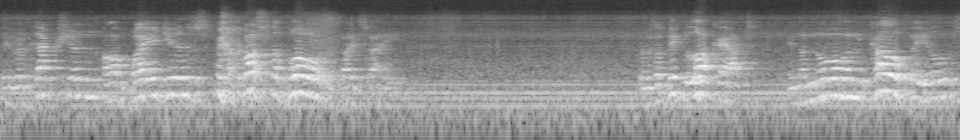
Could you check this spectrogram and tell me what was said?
the reduction of wages across the board, as they say. There was a big lockout in the northern coalfields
